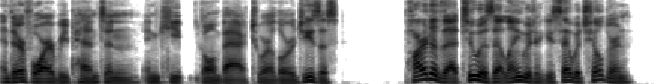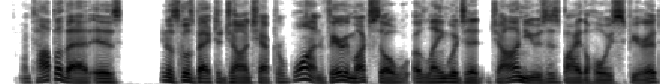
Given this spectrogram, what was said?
and therefore I repent and and keep going back to our Lord Jesus. Part of that too is that language, like you said, with children. On top of that is you know, this goes back to John chapter 1, very much so a language that John uses by the Holy Spirit.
